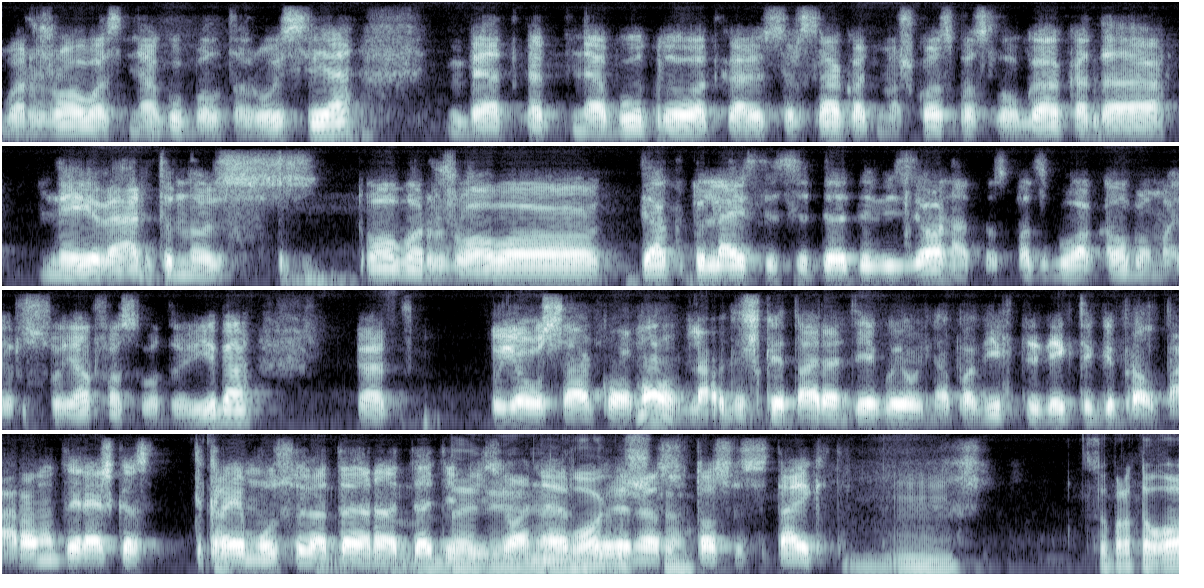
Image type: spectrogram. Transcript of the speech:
varžovas negu Baltarusija, bet kad nebūtų, ką jūs ir sakot, meškos paslauga, kada neįvertinus to varžovo tektų leistis į D divizioną. Tas pats buvo kalbama ir su JAFAS vadovybė, kad tu jau sako, nu, liaudiškai tariant, jeigu jau nepavyktų įveikti Gibraltarą, nu, tai reiškia, tikrai mūsų vieta yra D divizionė ir turime su to susitaikyti. Supratau. O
